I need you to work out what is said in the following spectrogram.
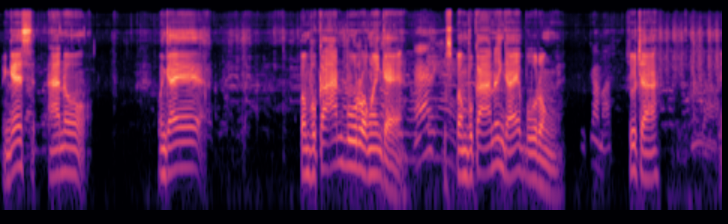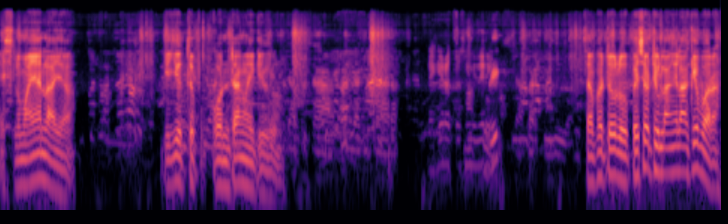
Guys, anu menggawe pembukaan burung menggawe. Eh? Terus pembukaan menggawe burung. Sudah. Yes, lumayan lah ya. Di YouTube kondang lagi. Pak, Break. Sabar dulu ya. besok diulangi lagi Pak. Ya. Pak.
